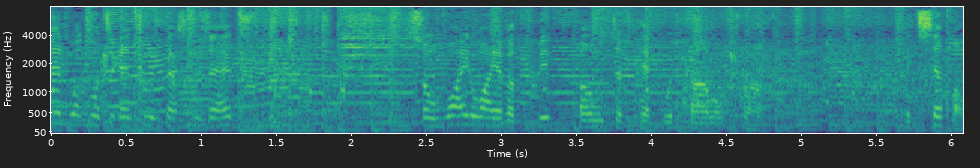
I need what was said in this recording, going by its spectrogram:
And welcome once again to Investor's Edge. So why do I have a big bone to pick with Donald Trump? It's simple.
